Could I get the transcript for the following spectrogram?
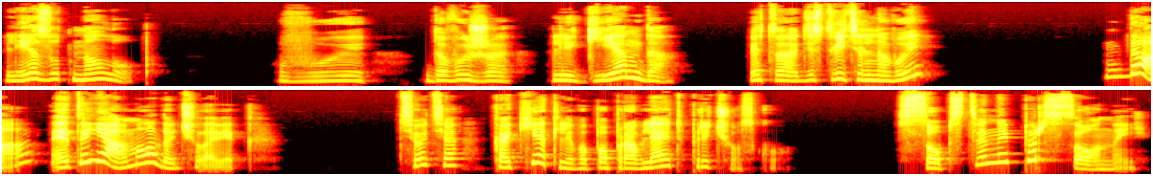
лезут на лоб. Вы... Да вы же легенда! Это действительно вы? Да, это я, молодой человек. Тетя кокетливо поправляет прическу. Собственной персоной.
